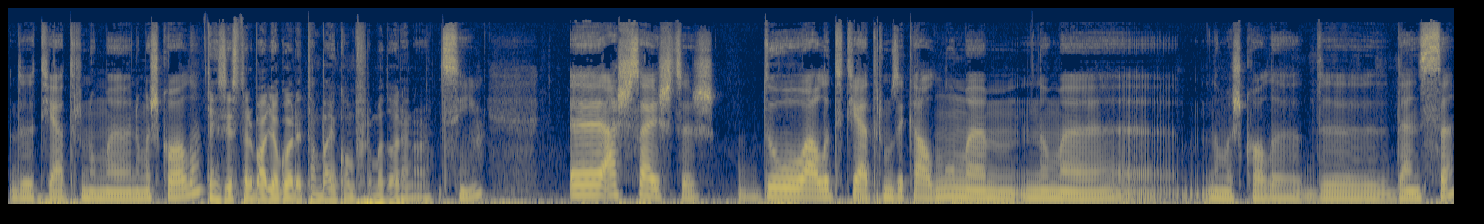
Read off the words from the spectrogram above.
de teatro numa, numa escola. Tens esse trabalho agora também como formadora, não é? Sim. Uh, às sextas dou aula de teatro musical numa, numa, numa escola de dança,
